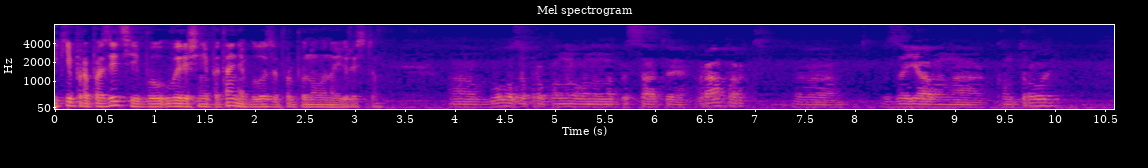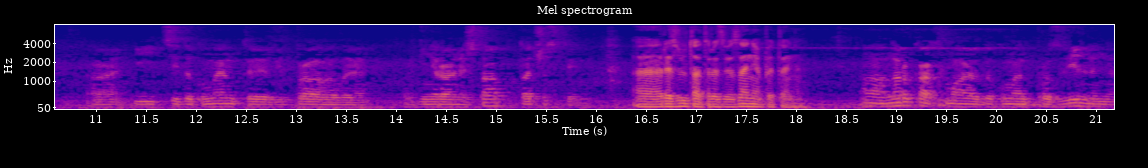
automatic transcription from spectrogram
Які пропозиції у вирішенні питання було запропоновано юристом? Було запропоновано написати рапорт, заява на контроль, е, і ці документи відправили в Генеральний штаб та частину. Е, Результат розв'язання питання. На руках маю документ про звільнення.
